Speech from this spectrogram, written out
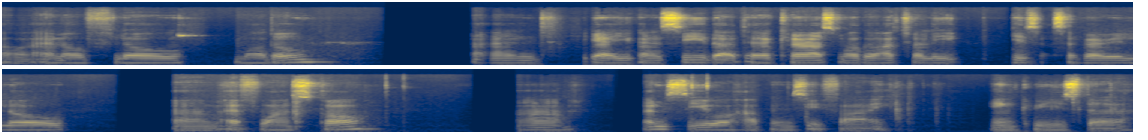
our MLflow model. And yeah you can see that the keras model actually gives us a very low um, f1 score. Uh, let me see what happens if i increase the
